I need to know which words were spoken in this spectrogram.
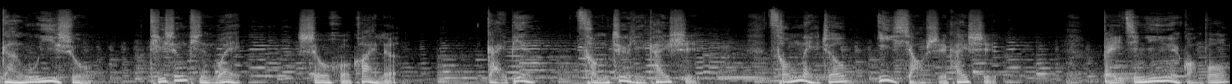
感悟艺术，提升品味，收获快乐，改变从这里开始，从每周一小时开始。北京音乐广播。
